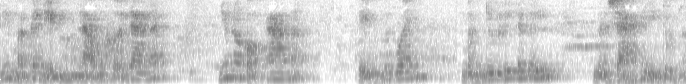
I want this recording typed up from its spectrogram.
nếu mà cái niệm nào nó khởi ra đó, nếu nó còn tham á, thì mình mới quán, mình như lý tác ý, mình xả cái niệm tục đó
